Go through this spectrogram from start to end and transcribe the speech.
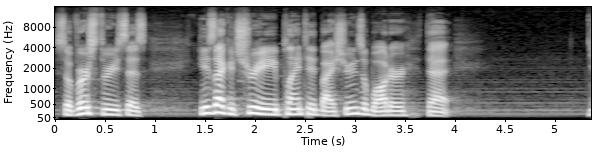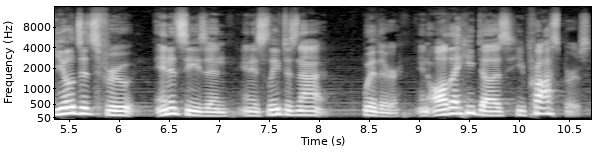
So, verse 3 says, He's like a tree planted by streams of water that yields its fruit in its season, and its leaf does not wither. In all that he does, he prospers.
